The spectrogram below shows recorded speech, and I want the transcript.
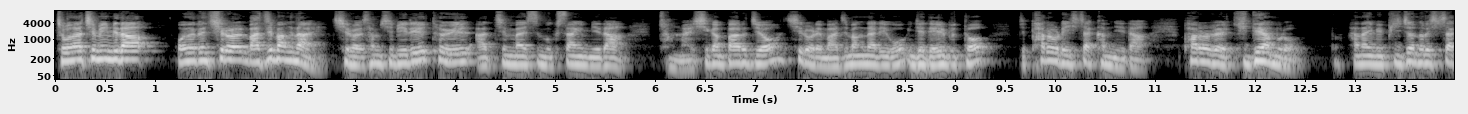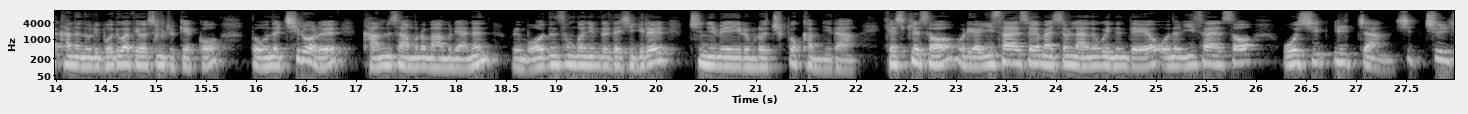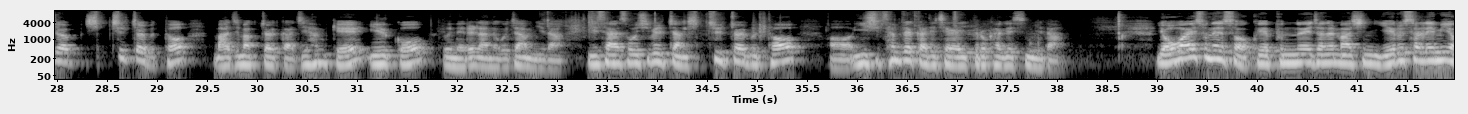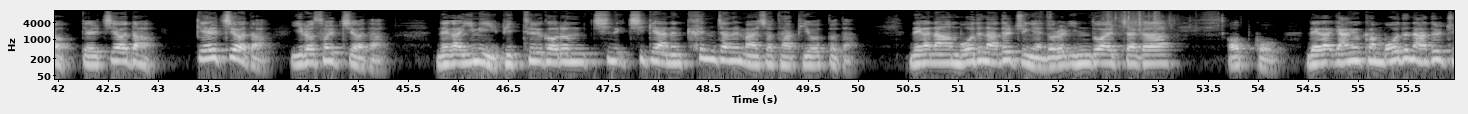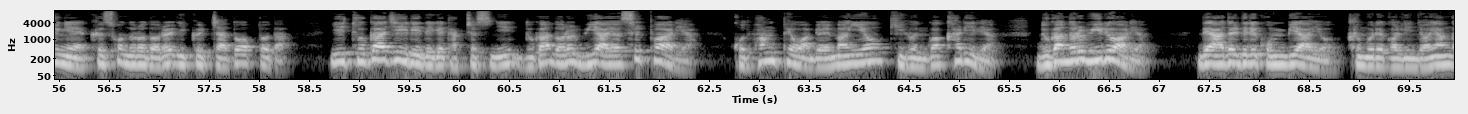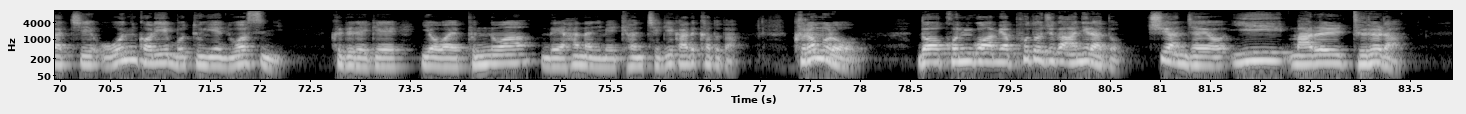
좋은 아침입니다. 오늘은 7월 마지막 날, 7월 31일 토요일 아침 말씀 묵상입니다. 정말 시간 빠르죠? 7월의 마지막 날이고, 이제 내일부터 이제 8월이 시작합니다. 8월을 기대함으로, 또 하나님의 비전으로 시작하는 우리 모두가 되었으면 좋겠고, 또 오늘 7월을 감사함으로 마무리하는 우리 모든 성도님들 되시기를 주님의 이름으로 축복합니다. 계속해서 우리가 이사야서의 말씀을 나누고 있는데요. 오늘 이사야서 51장 17절, 17절부터 마지막 절까지 함께 읽고 은혜를 나누고자 합니다. 이사야서 51장 17절부터 23절까지 제가 읽도록 하겠습니다. 여호와의 손에서 그의 분노의 잔을 마신 예루살렘이여 깰지어다 깰지어다 일어설지어다 내가 이미 비틀걸음 치게 하는 큰 잔을 마셔 다 비웠도다 내가 낳은 모든 아들 중에 너를 인도할 자가 없고 내가 양육한 모든 아들 중에 그 손으로 너를 이끌 자도 없도다. 이 두 가지 일이 내게 닥쳤으니 누가 너를 위하여 슬퍼하랴. 곧 황폐와 멸망이요 기근과 칼이랴. 누가 너를 위로하랴. 내 아들들이 곤비하여 그물에 걸린 영양같이 온 거리 모퉁이에 누웠으니 그들에게 여호와의 분노와 내 하나님의 견책이 가득하도다. 그러므로 너 곤고하며 포도주가 아니라도 취한 자여 이 말을 들으라.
